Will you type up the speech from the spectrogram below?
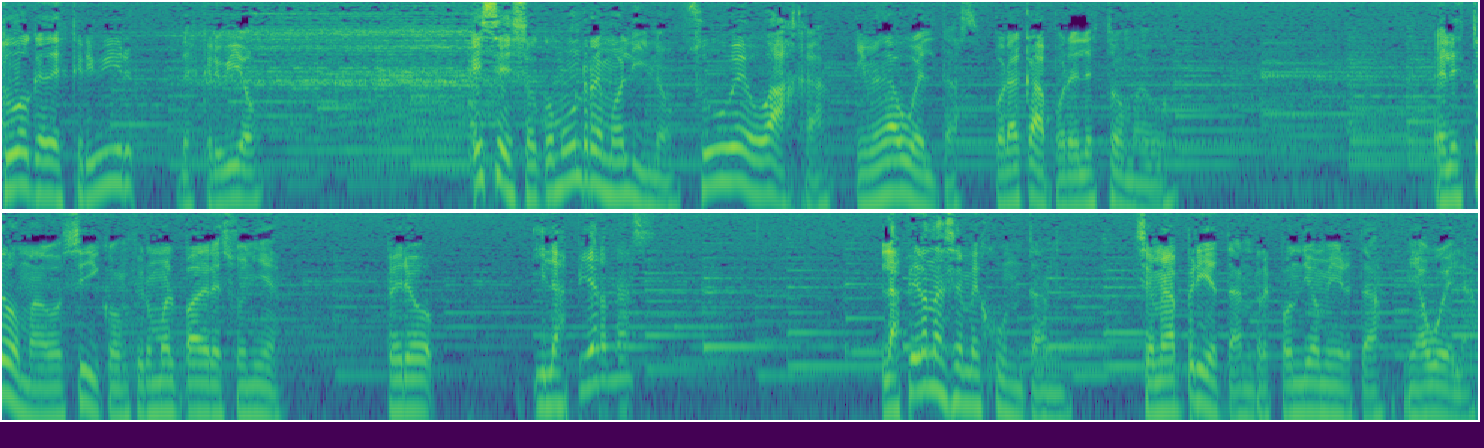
Tuvo que describir, describió. Es eso, como un remolino, sube o baja y me da vueltas, por acá, por el estómago. El estómago, sí, confirmó el padre Suñé. Pero, ¿y las piernas? Las piernas se me juntan, se me aprietan, respondió Mirta, mi abuela.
